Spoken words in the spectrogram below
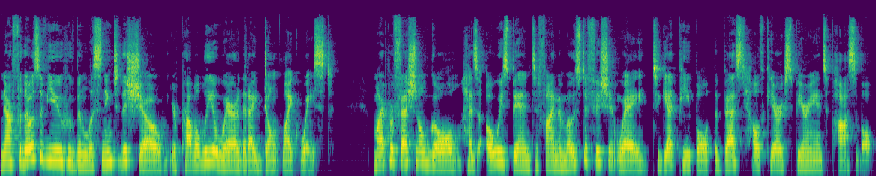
Now, for those of you who've been listening to this show, you're probably aware that I don't like waste. My professional goal has always been to find the most efficient way to get people the best healthcare experience possible.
